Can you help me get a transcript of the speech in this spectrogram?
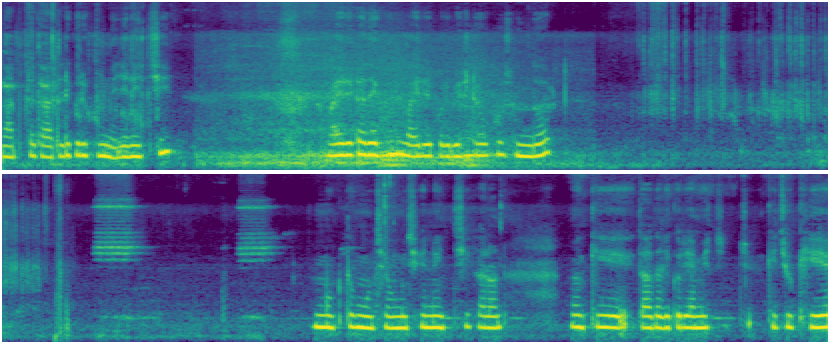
দাঁতটা তাড়াতাড়ি করে খুব মেজে নিচ্ছি। বাইরেটা দেখুন বাইরের পরিবেশটাও খুব সুন্দর। মুখটু মুছে মুছে নিচ্ছি কারণ কি তাড়াতাড়ি করে আমি কিছু খেয়ে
